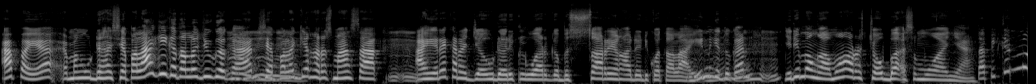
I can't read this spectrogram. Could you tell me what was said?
apa ya, emang udah siapa lagi kata lo juga kan, Mm, mm, siapa mm. lagi yang harus masak. Mm-mm. Akhirnya karena jauh dari keluarga besar yang ada di kota lain Mm-mm, gitu kan, mm-mm. jadi mau nggak mau harus coba semuanya. tapi kan lu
